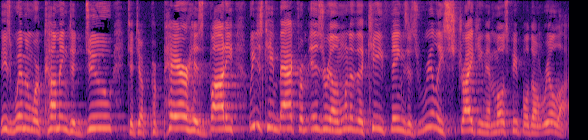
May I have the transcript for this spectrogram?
These women were coming to do, to, to prepare his body. We just came back from Israel, and one of the key things that's really striking that most people don't realize.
